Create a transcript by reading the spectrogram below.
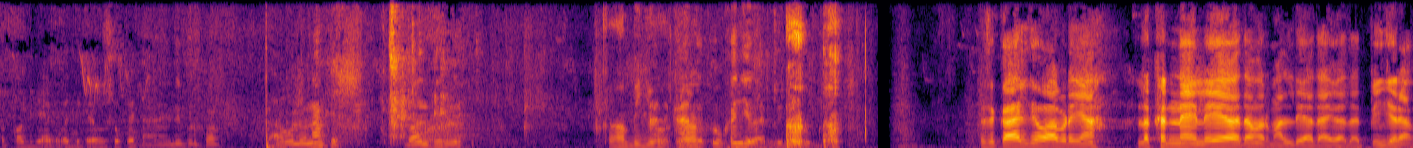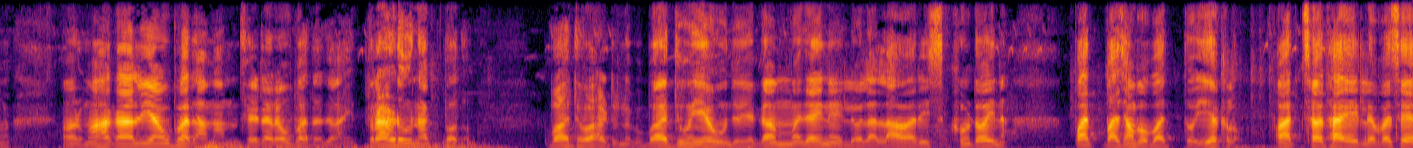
તો કરે ઓલું નાખે બાંધી બીજો તું પછી કાલ જો આપણે અહીંયા લખનને લઈ આવ્યા હતા અમારે માલદેવા હતા આવ્યા હતા પિંજરામાં. અમારે મહાકાલ અહીંયા ઊભા હતા આમ આમ સેટર ઊભા હતા જો અહીં ત્રાડું નાખતો હતો. બાંધવા હાટું નાખું. બાંધવું એવું જોઈએ ગામમાં જાય ને એટલે ઓલા લાવારીસ ખૂંટ હોય ને પાંચ પાંચ આંબો બાંધતો એકલો. પાંચ છ થાય એટલે પછી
